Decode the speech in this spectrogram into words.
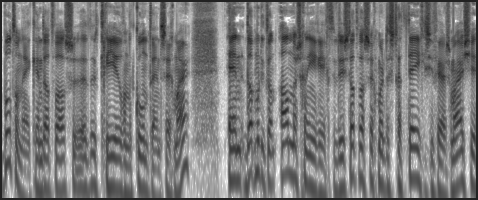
bottleneck. En dat was het creëren van de content, zeg maar. En dat moet ik dan anders gaan inrichten. Dus dat was zeg maar de strategische versie. Maar als je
